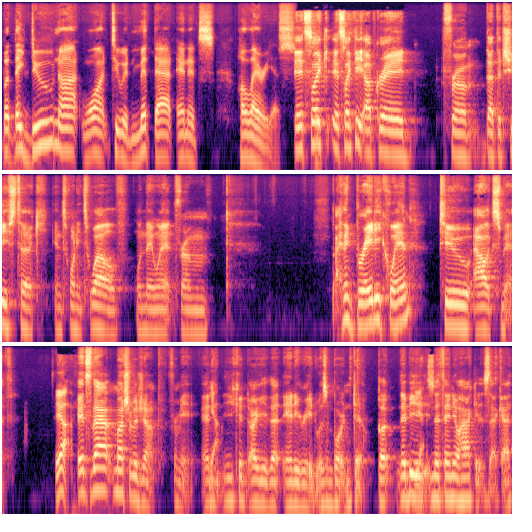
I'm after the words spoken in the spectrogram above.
But they do not want to admit that, and it's hilarious. It's like it's like the upgrade from that the Chiefs took in 2012 when they went from I think Brady Quinn to Alex Smith. yeah. It's that much of a jump for me, and Yeah. you could argue that Andy Reid was important too, but maybe Yes. Nathaniel Hackett is that guy.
